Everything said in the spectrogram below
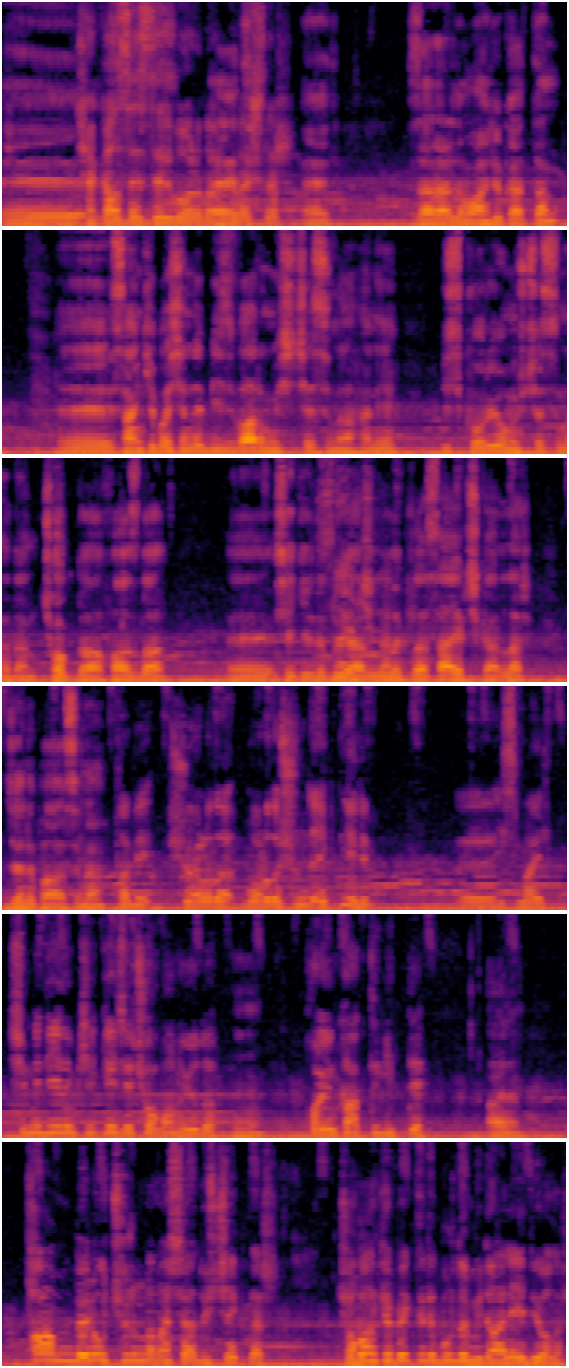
e, Çakal sesleri bu arada Evet. arkadaşlar. Evet. Zararlı mahlukattan e, sanki başında biz varmışçasına hani biz koruyormuşçasınadan çok daha fazla e, şekilde Sahip duyarlılıkla sahip çıkarlar canı pahasına. Tabii şu arada bu arada şunu da ekleyelim. Ee, İsmail. Şimdi diyelim ki gece çoban uyudu. Hı hı. Koyun kalktı gitti. Aynen. Tam böyle uçurumdan aşağı düşecekler. Çoban köpekleri burada müdahale ediyorlar.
